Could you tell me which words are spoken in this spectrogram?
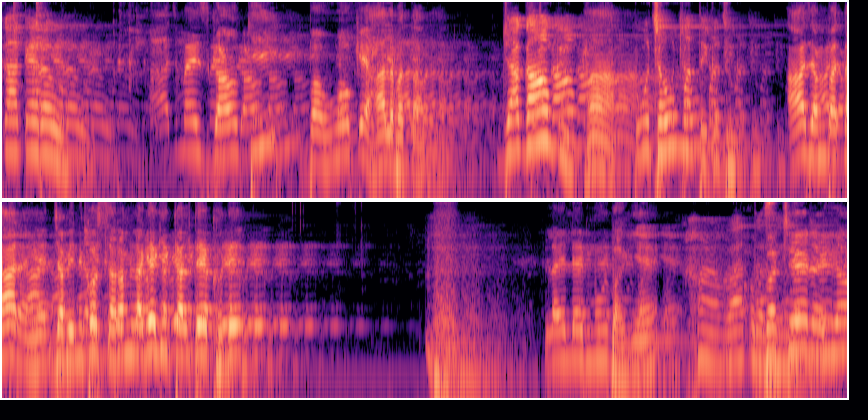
क्या कह रहा हूँ? आज मैं इस गाँव की बहुओं के हाल बताऊँगा। जा गाँव की? हाँ। पूछो मत आज हम बता रहे हैं जब इनको शर्म लगेगी कल दे। खुदे ले ले मुँह भगिए हाँ बात तो बचे रहियो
